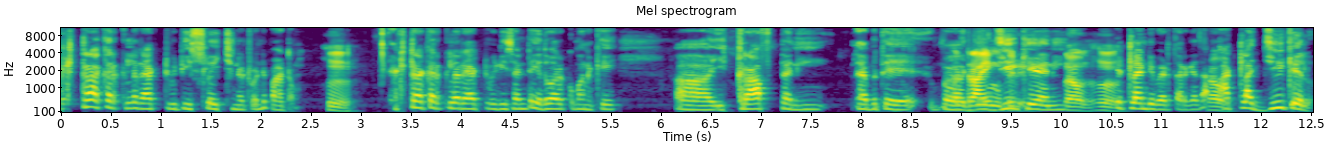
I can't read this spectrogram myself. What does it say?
ఎక్స్ట్రా కరికులర్ యాక్టివిటీస్లో ఇచ్చినటువంటి పాఠం. ఎక్స్ట్రా కరికులర్ యాక్టివిటీస్ అంటే ఇదివరకు మనకి ఈ క్రాఫ్ట్ అని లేకపోతే జీకే అని ఇట్లాంటివి పెడతారు కదా. అట్లా జీకేలు.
